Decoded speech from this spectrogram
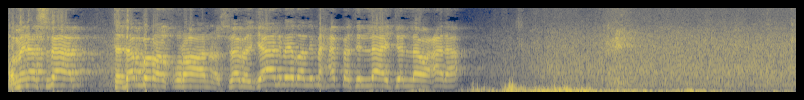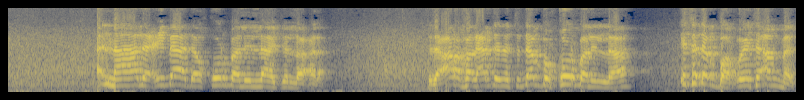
ومن أسباب تدبر القرآن وأسباب الجانب أيضا لمحبة الله جل وعلا أن هذا عبادة وقربة لله جل وعلا. إذا عرف العبد أن التدبر قربة لله يتدبر ويتأمل.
